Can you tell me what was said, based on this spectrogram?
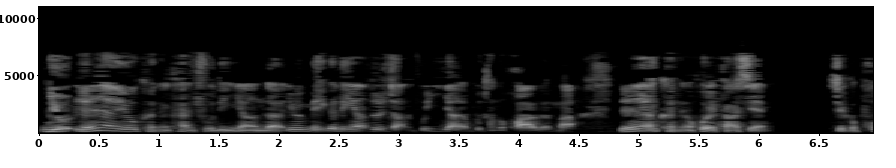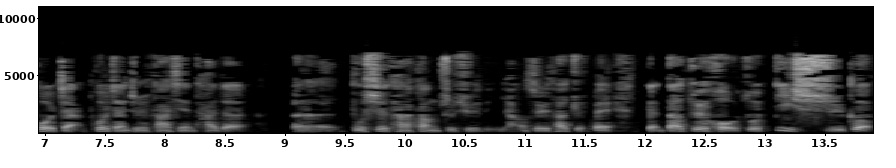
有仍然有可能看出羚羊的，因为每个羚羊都是长得不一样，有不同的花纹嘛，仍然可能会发现这个破绽，破绽就是发现它的。呃，不是他放出去的羚羊，所以他准备等到最后做第十个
